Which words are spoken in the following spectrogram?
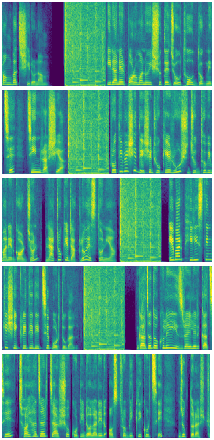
সংবাদ শিরোনাম। ইরানের পরমাণু ইস্যুতে যৌথ উদ্যোগ নিচ্ছে চীন, রাশিয়া। প্রতিবেশী দেশে ঢুকে রুশ যুদ্ধবিমানের গর্জন, ন্যাটোকে ডাকল এস্তোনিয়া। এবার ফিলিস্তিনকে স্বীকৃতি দিচ্ছে পর্তুগাল। গাজা দখলেই ইসরায়েলের কাছে ছয় হাজার চারশো কোটি ডলারের অস্ত্র বিক্রি করছে যুক্তরাষ্ট্র।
